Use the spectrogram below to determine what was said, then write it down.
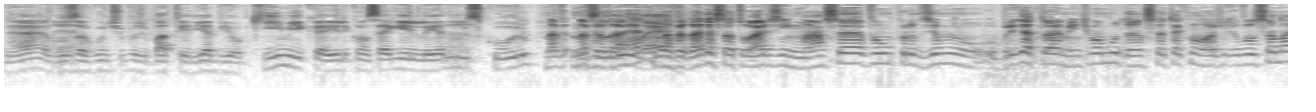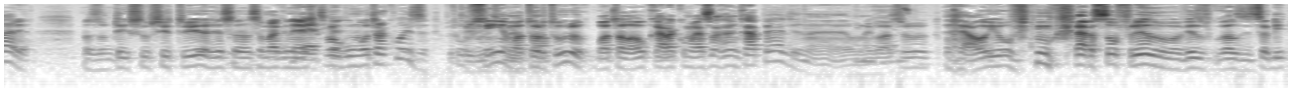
né, É. usa algum tipo de bateria bioquímica e ele consegue ler no escuro. Na, na verdade, um é, na verdade, as tatuagens em massa vão produzir um- obrigatoriamente uma mudança tecnológica revolucionária. Nós vamos ter que substituir a ressonância magnética por alguma outra coisa. Tem Sim, é uma tortura. Bota lá, o cara começa a arrancar a pele, né? É um negócio real e eu vi um cara sofrendo uma vez por causa disso ali.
